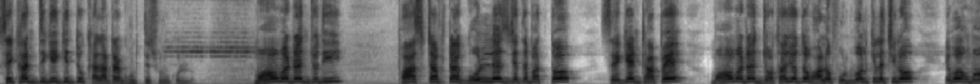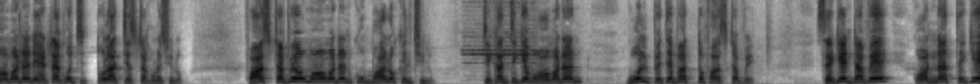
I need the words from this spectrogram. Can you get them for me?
সেখান থেকে কিন্তু খেলাটা ঘুরতে শুরু করল। মোহামেডান যদি ফার্স্ট হাফটা গোললেস যেতে পারত সেকেন্ড হাফে মোহামেডান যথাযথ ভালো ফুটবল খেলেছিল এবং মোহামেডান অ্যাটাকও তোলার চেষ্টা করেছিল। ফার্স্ট হাফেও মোহামেডান খুব ভালো খেলছিল। যেখান থেকে মোহামেডান গোল পেতে পারতো ফার্স্ট হাফে সেকেন্ড হাফে কর্নার থেকে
